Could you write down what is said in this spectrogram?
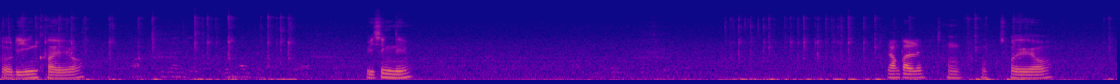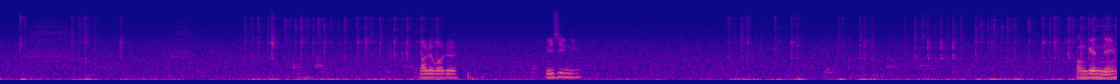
저 리인카예요 미식님 안 갈래? 정프 저예요 머리 머리. 미식님. 번개님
